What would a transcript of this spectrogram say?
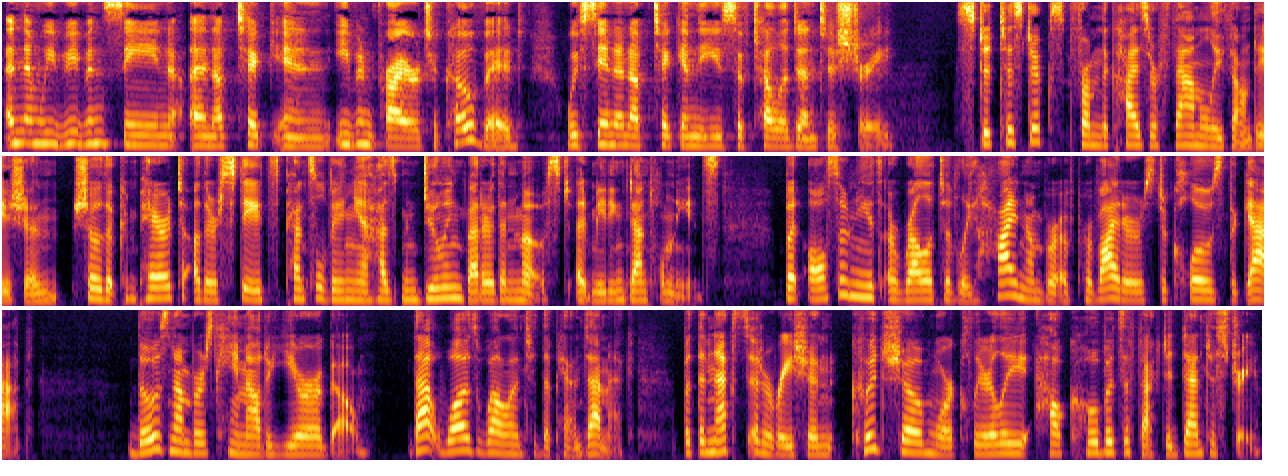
And then we've even seen an uptick in, even prior to COVID, we've seen an uptick in the use of teledentistry. Statistics from the Kaiser Family Foundation show that compared to other states, Pennsylvania has been doing better than most at meeting dental needs, but also needs a relatively high number of providers to close the gap. Those numbers came out a year ago, that was well into the pandemic, but the next iteration could show more clearly how COVID's affected dentistry,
